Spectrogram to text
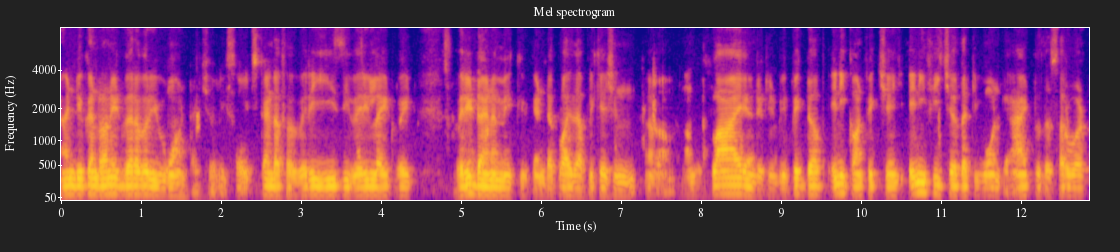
and you can run it wherever you want actually. So it's kind of a very easy very lightweight very dynamic. You can deploy the application um, on the fly and it will be picked up. Any config change any feature that you want to add to the server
